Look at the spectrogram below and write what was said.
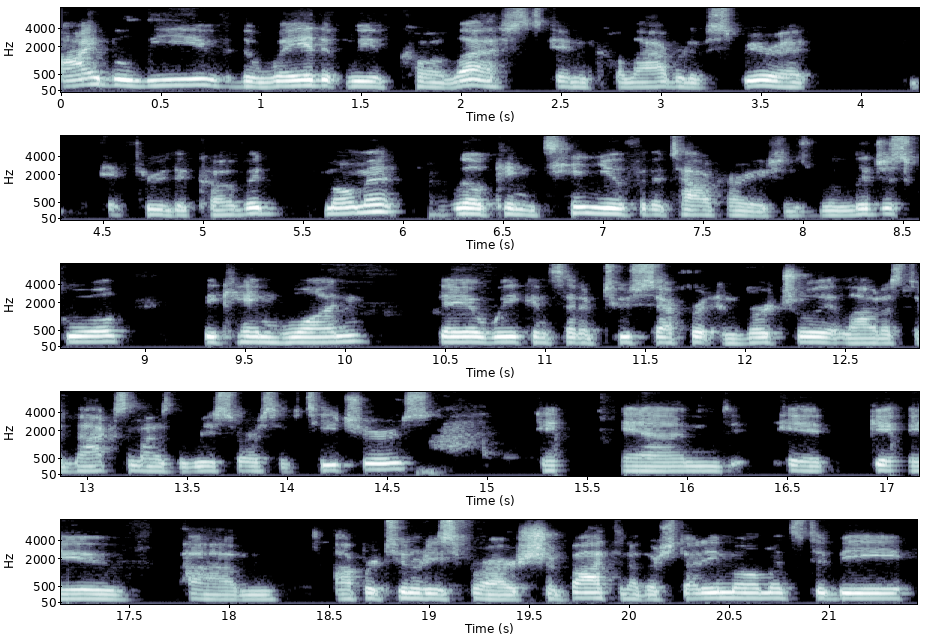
I believe the way that we've coalesced in collaborative spirit through the COVID moment will continue for the Tahoe congregations. Religious school became one day a week instead of two separate and virtually allowed us to maximize the resource of teachers. And it gave um, opportunities for our Shabbat and other study moments to be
